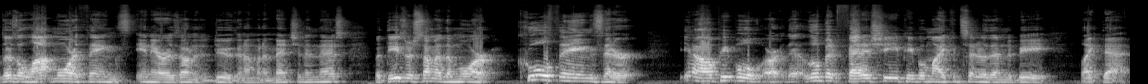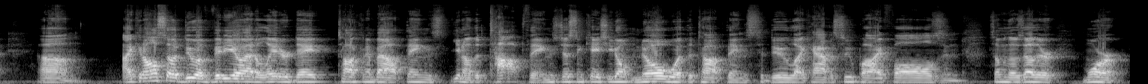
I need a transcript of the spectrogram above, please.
there's a lot more things in Arizona to do than I'm going to mention in this, but these are some of the more cool things that are you know people are a little bit fetishy. People might consider them to be like that. Um, I can also do a video at a later date talking about things, you know, the top things, just in case you don't know what the top things to do, like Havasupai Falls and some of those other more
